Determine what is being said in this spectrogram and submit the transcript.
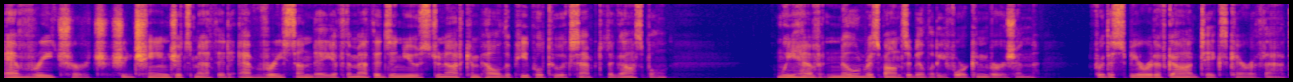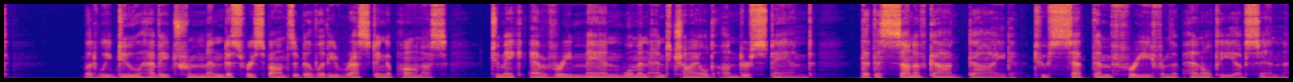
Every church should change its method every Sunday if the methods in use do not compel the people to accept the gospel. We have no responsibility for conversion, for the Spirit of God takes care of that. But we do have a tremendous responsibility resting upon us to make every man, woman, and child understand that the Son of God died to set them free from the penalty of sin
